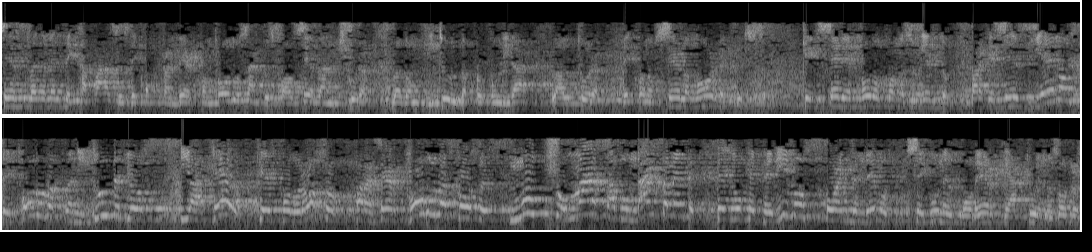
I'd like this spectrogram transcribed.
sean plenamente capaces de comprender con todos los santos cuál sea la anchura, la longitud, la profundidad, la altura, de conocer el amor de Cristo que excede todo conocimiento, para que seas llenos de toda la plenitud de Dios y aquel que es poderoso para hacer todas las cosas mucho más abundantemente de lo que pedimos o entendemos según el poder que actúa en nosotros.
